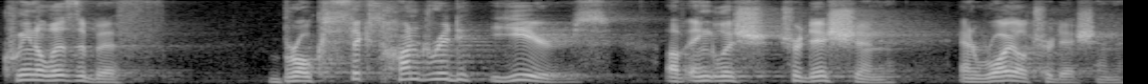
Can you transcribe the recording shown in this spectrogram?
Queen Elizabeth broke 600 years of English tradition and royal tradition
